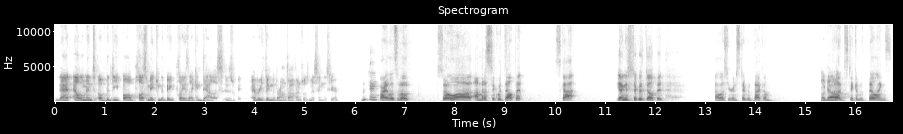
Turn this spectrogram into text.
that element of the deep ball plus making the big plays like in Dallas is everything the Browns offense was missing this year. Okay. All right, let's vote. So uh, I'm going to stick with Delpit. Scott? Yeah, I'm going to stick with Delpit. Ellis, you're going to stick with Beckham? No doubt. Doug sticking with Billings.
